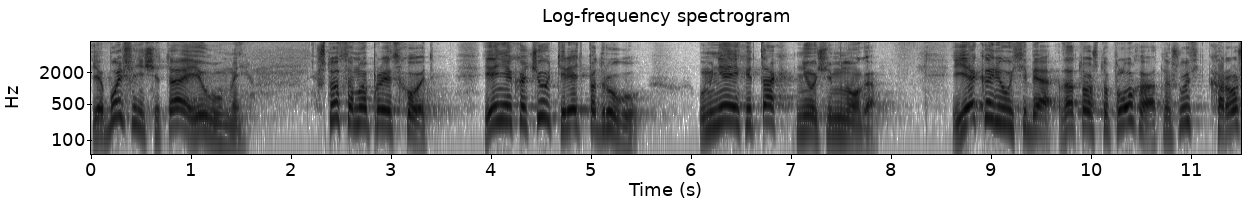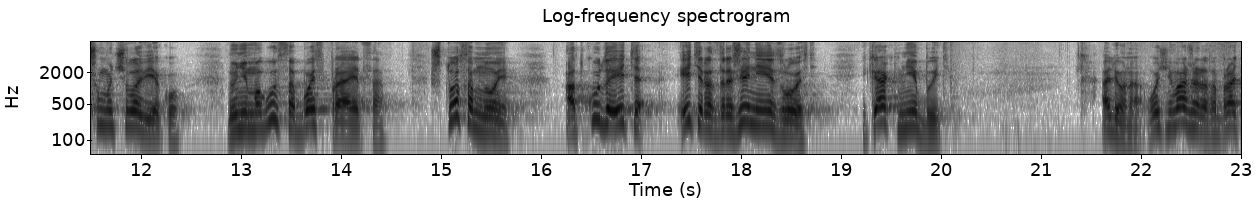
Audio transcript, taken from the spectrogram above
Я больше не считаю ее умной. Что со мной происходит? Я не хочу терять подругу. У меня их и так не очень много. И я корю себя за то, что плохо отношусь к хорошему человеку, но не могу с собой справиться. Что со мной? Откуда эти, эти раздражения и злость? И как мне быть? Алена, очень важно разобрать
